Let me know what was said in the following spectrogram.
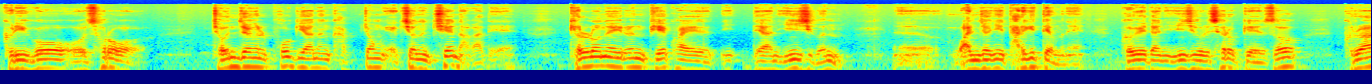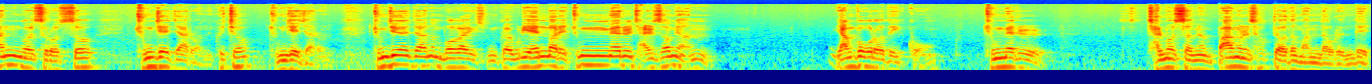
그리고 서로 전쟁을 포기하는 각종 액션은 취해 나가되 결론에 이른 비핵화에 대한 인식은 어, 완전히 다르기 때문에 그에 대한 인식을 새롭게 해서 그러한 것으로서 중재자론 그렇죠 중재자론. 중재자는 뭐가 있습니까? 우리 옛말에 중매를 잘 서면 양복을 얻어 입고 중매를 잘못 서면 뺨을 석대 얻어맞는다고 그러는데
